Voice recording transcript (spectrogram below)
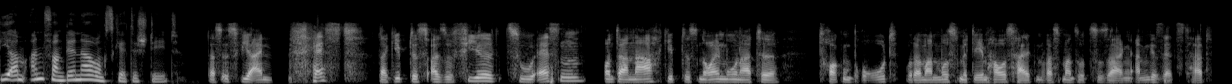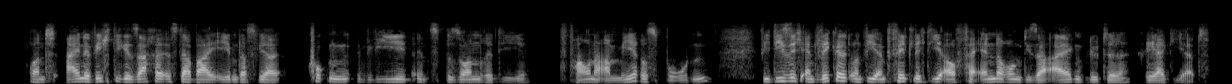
die am Anfang der Nahrungskette steht. Das ist wie ein Fest. Da gibt es also viel zu essen und danach gibt es neun Monate Trockenbrot oder man muss mit dem haushalten, was man sozusagen angesetzt hat. Und eine wichtige Sache ist dabei eben, dass wir gucken, wie insbesondere die Fauna am Meeresboden, wie die sich entwickelt und wie empfindlich die auf Veränderungen dieser Algenblüte reagiert.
